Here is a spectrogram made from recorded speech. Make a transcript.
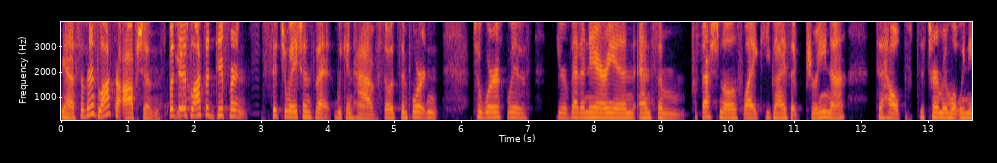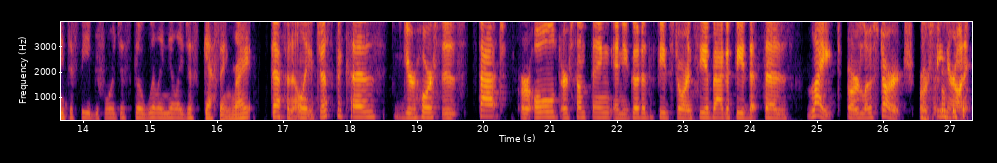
Yeah, so there's lots of options, but there's yeah. lots of different situations that we can have. So it's important to work with your veterinarian and some professionals like you guys at Purina to help determine what we need to feed before we just go willy nilly, just guessing, right? Definitely. Just because your horse is fat or old or something, and you go to the feed store and see a bag of feed that says light or low starch or senior on it,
